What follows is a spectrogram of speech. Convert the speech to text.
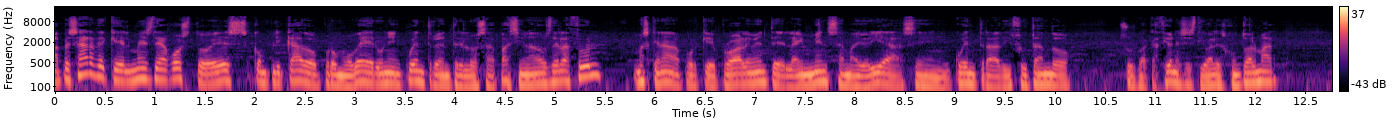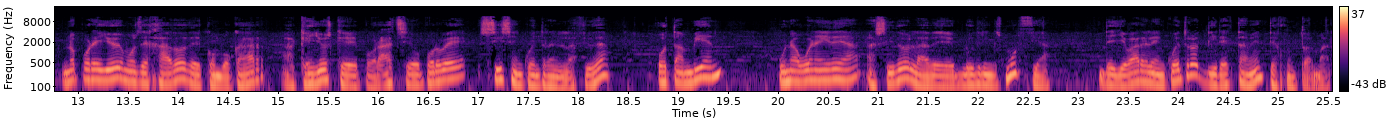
A pesar de que el mes de agosto es complicado promover un encuentro entre los apasionados del azul, más que nada porque probablemente la inmensa mayoría se encuentra disfrutando sus vacaciones estivales junto al mar, no por ello hemos dejado de convocar a aquellos que por H o por B sí se encuentran en la ciudad. O también una buena idea ha sido la de Blue Drinks Murcia, de llevar el encuentro directamente junto al mar.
